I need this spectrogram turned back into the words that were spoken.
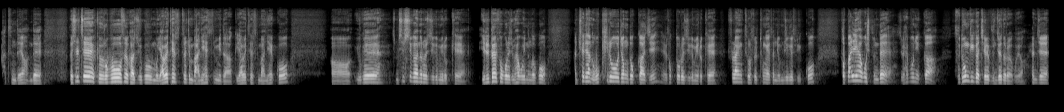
같은데요. 네. 실제 그 로봇을 가지고 뭐 야외 테스트를 좀 많이 했습니다. 그 야외 테스트 많이 했고, 어, 이게 지금 실시간으로 지금 이렇게 1배속으로 지금 하고 있는 거고, 한 최대한 5km 정도까지 속도로 지금 이렇게 flying trot을 통해서 움직일 수 있고, 더 빨리 하고 싶은데, 지금 해보니까 구동기가 제일 문제더라고요. 현재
